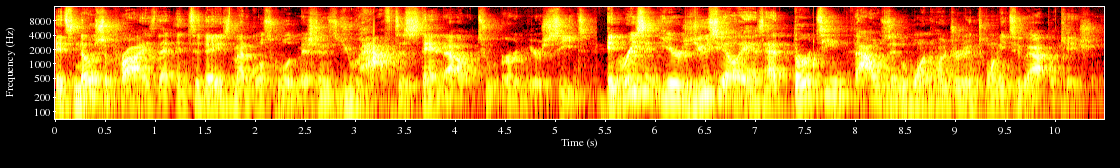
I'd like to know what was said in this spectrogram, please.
it's no surprise that in today's medical school admissions, you have to stand out to earn your seat. In recent years, UCLA has had 13,122 applications.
